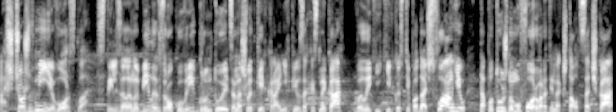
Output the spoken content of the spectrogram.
А що ж вміє Ворскла? Стиль зелено-білих з року в рік ґрунтується на швидких крайніх півзахисниках, великій кількості подач з флангів та потужному форварді на кшталт Сачка,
